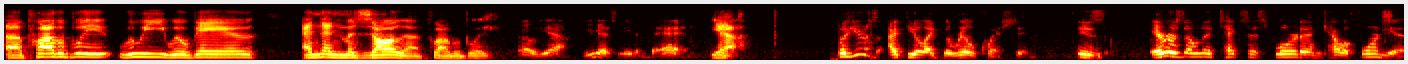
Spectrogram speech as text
uh, probably Luis Robert, and then Mazara, probably. Oh yeah, you guys need him bad. Yeah. But here's, I feel like the real question is: Arizona, Texas, Florida, and California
